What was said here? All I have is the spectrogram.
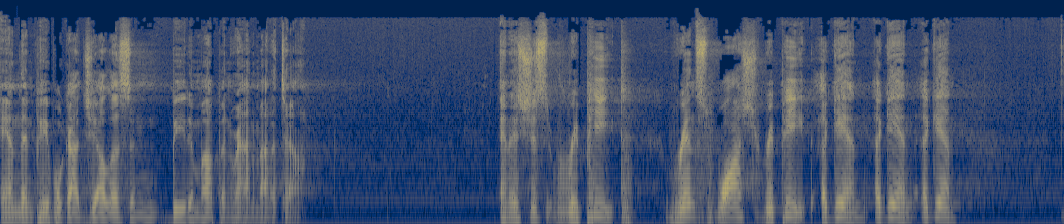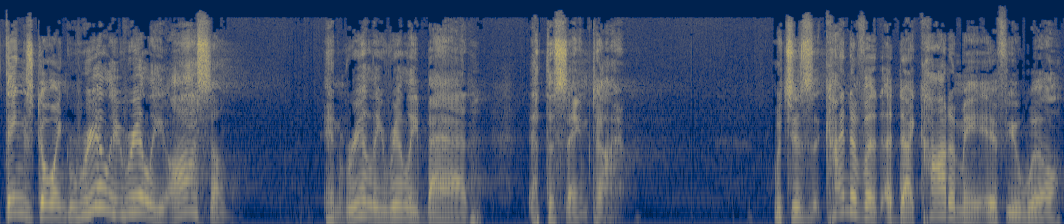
And then people got jealous and beat him up and ran him out of town. And it's just repeat, rinse, wash, repeat, again, again, again. Things going really, really awesome and really, really bad at the same time, which is kind of a, a dichotomy, if you will.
